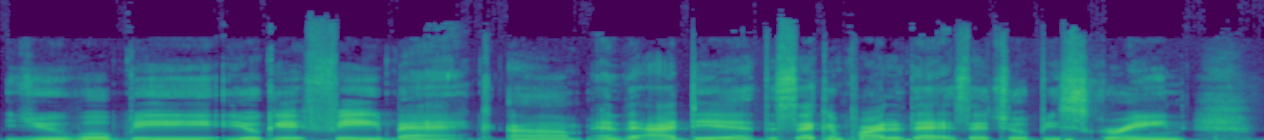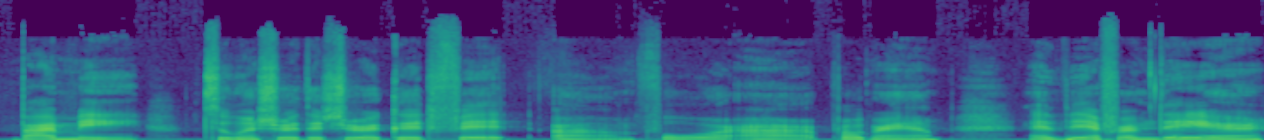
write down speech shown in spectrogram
you will be you'll get feedback um, and the idea the second part of that is that you'll be screened by me to ensure that you're a good fit um, for our program. And then from there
